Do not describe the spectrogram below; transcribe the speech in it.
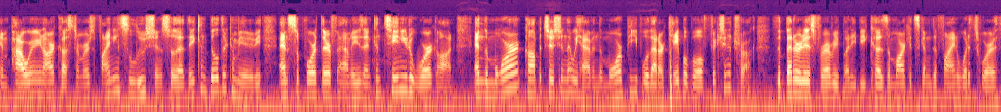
empowering our customers, finding solutions so that they can build their community and support their families and continue to work on. And the more competition that we have and the more people that are capable of fixing a truck, the better it is for everybody because the market's going to define what it's worth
